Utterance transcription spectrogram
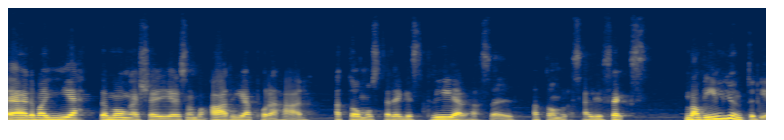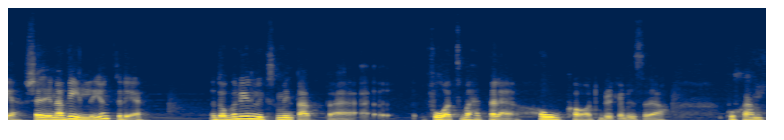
Eh, det var jättemånga tjejer som var arga på det här. Att de måste registrera sig, att de säljer sex. Man vill ju inte det. Tjejerna ville ju inte det. De vill ju liksom inte att, eh, få ett, vad heter det, ho-card brukar vi säga på skämt.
